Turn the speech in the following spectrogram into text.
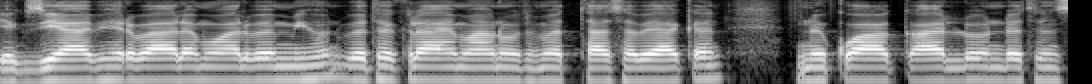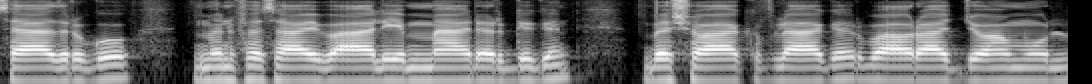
የእግዚአብሔር ባለመዋል በሚሆን በተክለ ሃይማኖት መታሰቢያ ቀን ንቋ ቃሎ እንደ ትንሣኤ አድርጎ መንፈሳዊ በዓል የማያደርግ ግን በሸዋ ክፍለ ሀገር በአውራጃዋም ሁሉ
